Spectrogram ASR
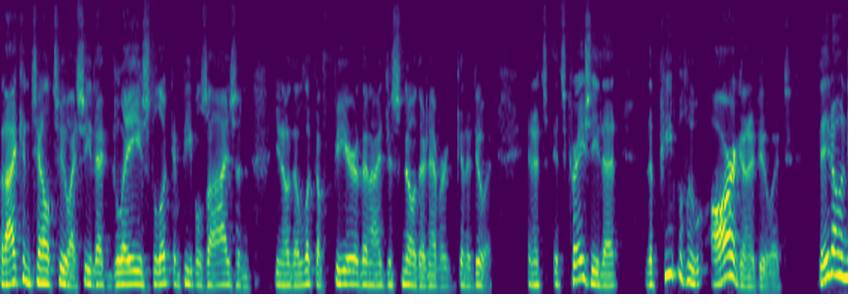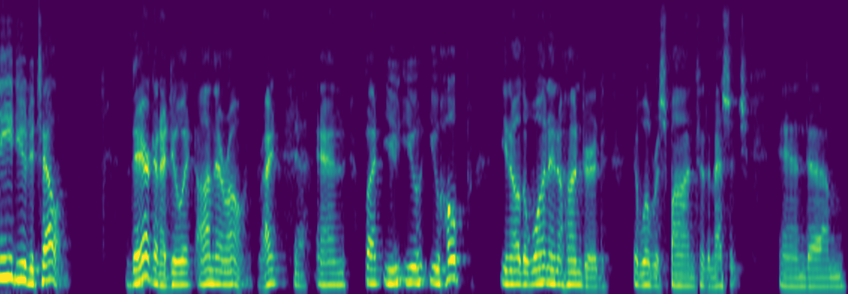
but I can tell too. I see that glazed look in people's eyes, and you know the look of fear. Then I just know they're never going to do it. And it's it's crazy that the people who are going to do it, they don't need you to tell them. They're going to do it on their own, right? Yeah. And but you you you hope you know the one in a hundred that will respond to the message. And um,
